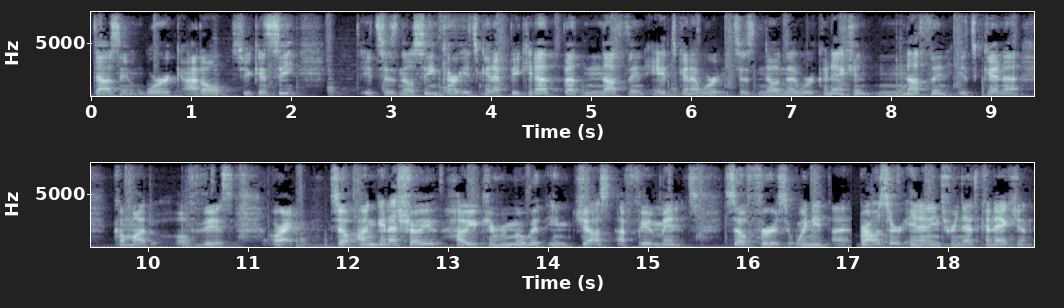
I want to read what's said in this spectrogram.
doesn't work at all. So you can see it says no card, it's gonna pick it up, but nothing it's gonna work. It says no network connection, nothing it's gonna come out of this. All right, so I'm gonna show you how you can remove it in just a few minutes. So first, we need a browser and an internet connection.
